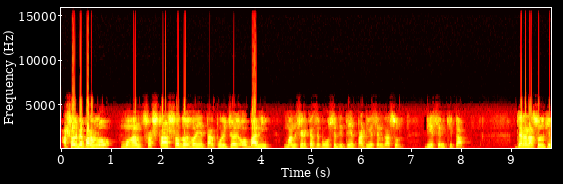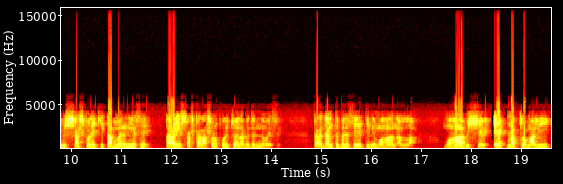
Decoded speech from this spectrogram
আসল ব্যাপার হলো, মহান স্রষ্টা সদয় হয়ে তার পরিচয় ও বাণী মানুষের কাছে পৌঁছে দিতে পাঠিয়েছেন রাসুল, দিয়েছেন কিতাব। যারা রাসুলকে বিশ্বাস করে কিতাব মেনে নিয়েছে, তারাই স্রষ্টার আসল পরিচয় লাভে ধন্য হয়েছে। তারা জানতে পেরেছে তিনি মহান আল্লাহ, মহাবিশ্বের একমাত্র মালিক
